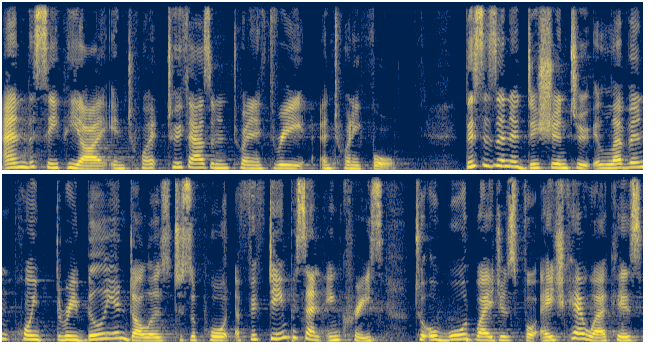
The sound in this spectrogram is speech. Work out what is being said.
and the CPI in 2023 and 24. This is in addition to $11.3 billion to support a 15% increase to award wages for aged care workers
